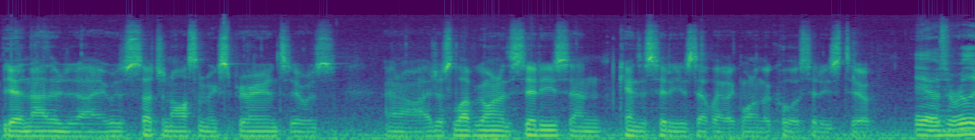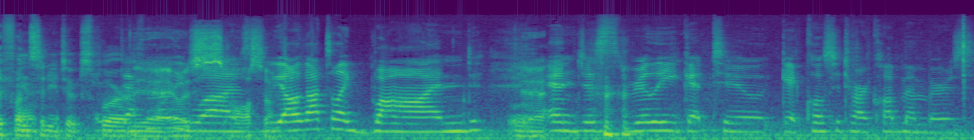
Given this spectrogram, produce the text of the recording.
Yeah, neither did I. It was such an awesome experience. It was, I know, uh, I just love going to the cities, and Kansas City is definitely like one of the coolest cities too. Yeah, it was a really fun Yeah. city to explore. It definitely Yeah, it was awesome. We all got to like bond Yeah. and just really get to get closer to our club members.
